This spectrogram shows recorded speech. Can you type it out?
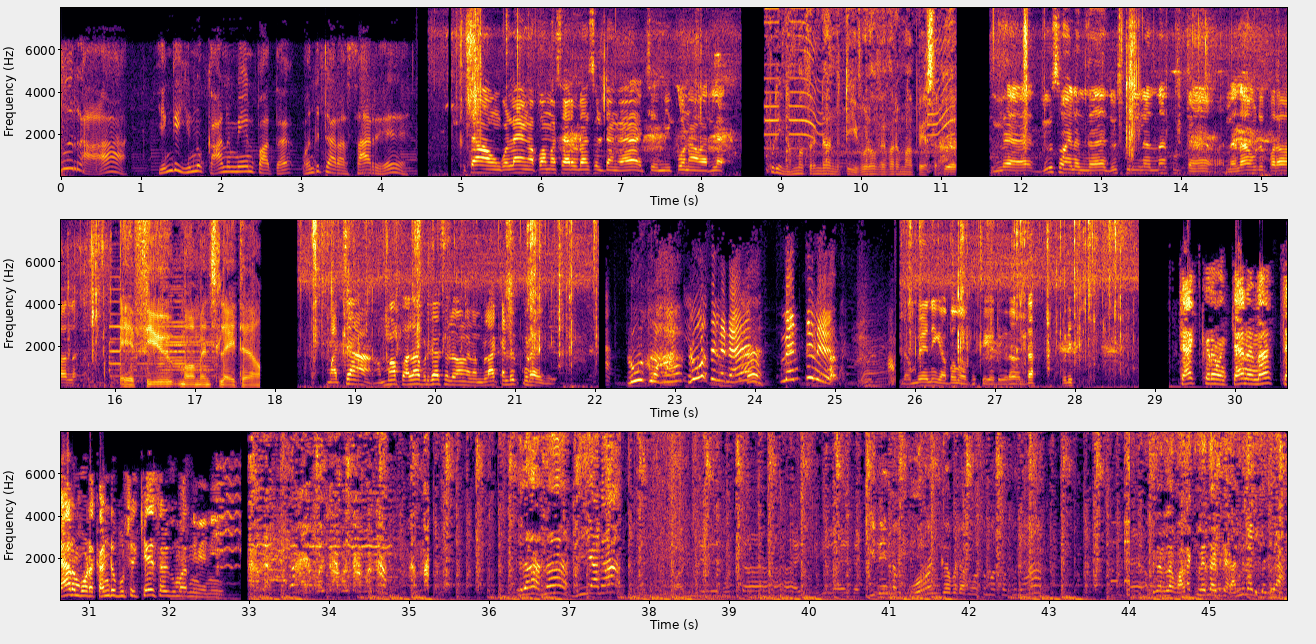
இவரா? எங்க இன்னும் காணுமேன்னு பார்த்தேன் வந்துட்டாரா சாரு? மச்சான் அவங்க கொள்ள எங்க அப்பா அம்மா சேர விடான்னு சொல்லிட்டாங்க. சரி நீ இப்போ நான் வரல. இப்படி நம்ம ஃப்ரெண்டா வந்துட்டு இவ்வளவு விவரமா பேசுறான்? இல்ல ஜூஸ் வந்தேன். ஜூஸ் குடிக்கலான்னு தான் கூப்பிட்டேன். இல்லைன்னா விடு பரவாயில்ல. A few moments later. மச்சான் அம்மா அப்பாலாம் அப்படிதான் சொல்லுவாங்க. நம்மளா கண்டுக்க கூடாது நம்ம என்னைக்கு அப்பா அம்மா பத்தி கேட்டுக்கிறோம்? இந்தா, குடி கேக்குறவன் கேனா கேரம் போர்ட கண்டுபிடிச்சு கே சவிகுமார் நீ நீ. வடக்குல இருந்து அடிக்க கண்ணு அடிக்கிறா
